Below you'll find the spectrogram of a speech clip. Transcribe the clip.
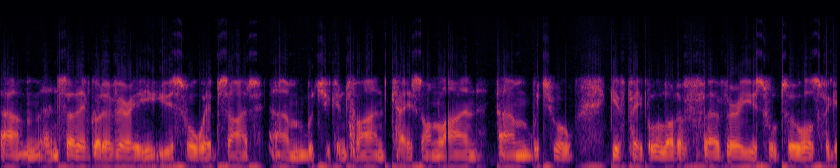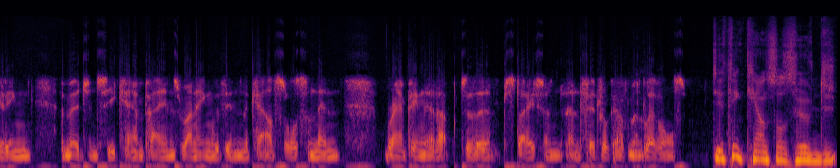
um, and so they've got a very useful website um, which you can find CACE online, um, which will give people a lot of uh, very useful tools for getting emergency campaigns running within the councils and then ramping that up to the state and, and federal government levels. Do you think councils who have, de-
